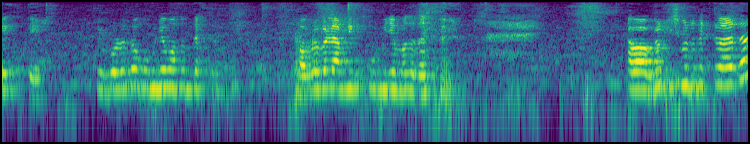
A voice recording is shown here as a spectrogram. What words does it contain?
দেখতে। তুই বলে তো কুমিরের মতন দেখতে অব্র বলে আমি কুমিরের মতো দেখতে। আর অব্র কিছু মতো দেখতে পারে না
